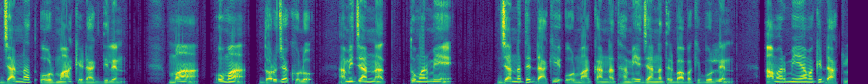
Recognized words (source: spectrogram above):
জান্নাত ওর মাকে ডাক দিলেন। মা, ও মা, দরজা খোলো, আমি জান্নাত, তোমার মেয়ে। জান্নাতের ডাকে ওর মা কান্না থামিয়ে জান্নাতের বাবাকে বললেন আমার মেয়ে আমাকে ডাকল,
